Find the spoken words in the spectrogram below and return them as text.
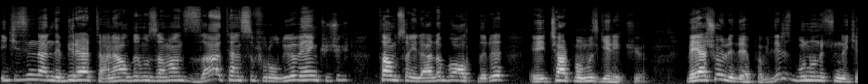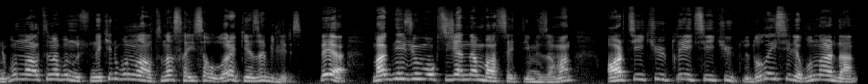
ikisinden de birer tane aldığımız zaman zaten sıfır oluyor ve en küçük tam sayılarla bu altları e, çarpmamız gerekiyor. Veya şöyle de yapabiliriz. Bunun üstündekini bunun altına, bunun üstündekini bunun altına sayısal olarak yazabiliriz. Veya magnezyum ve oksijenden bahsettiğimiz zaman artı iki yüklü, eksi iki yüklü. Dolayısıyla bunlardan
